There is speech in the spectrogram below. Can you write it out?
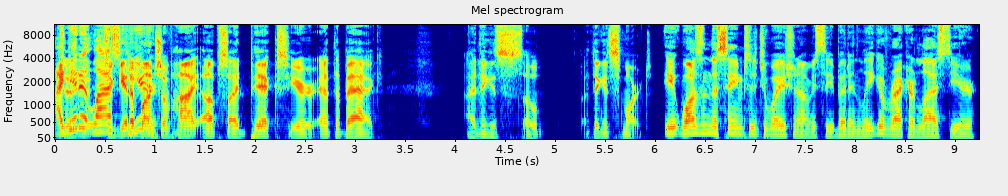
I to- did it last to get a bunch of high upside picks here at the back. I think it's so. I think it's smart. it wasn't the same situation, obviously, but in League of Record last year,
